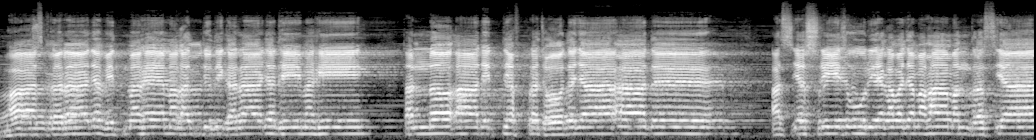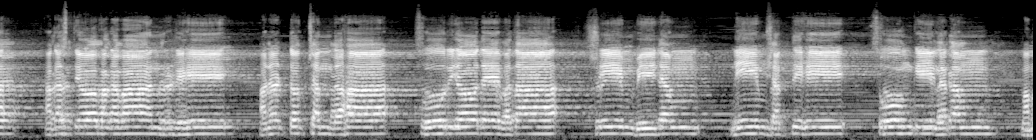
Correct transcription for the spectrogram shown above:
भास्कराय विद्महे महद्युतिकराय धीमहि तन्नो आदित्यः प्रचोदयात्। अस्य श्रीसूर्यकवचमहामन्त्रस्य अगस्त्यो भगवान् ऋषिः अनुष्टुप्छन्दः सूर्यो देवता श्रीम् बीजम् नीम् शक्तिः सूङ्कीलकम् मम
